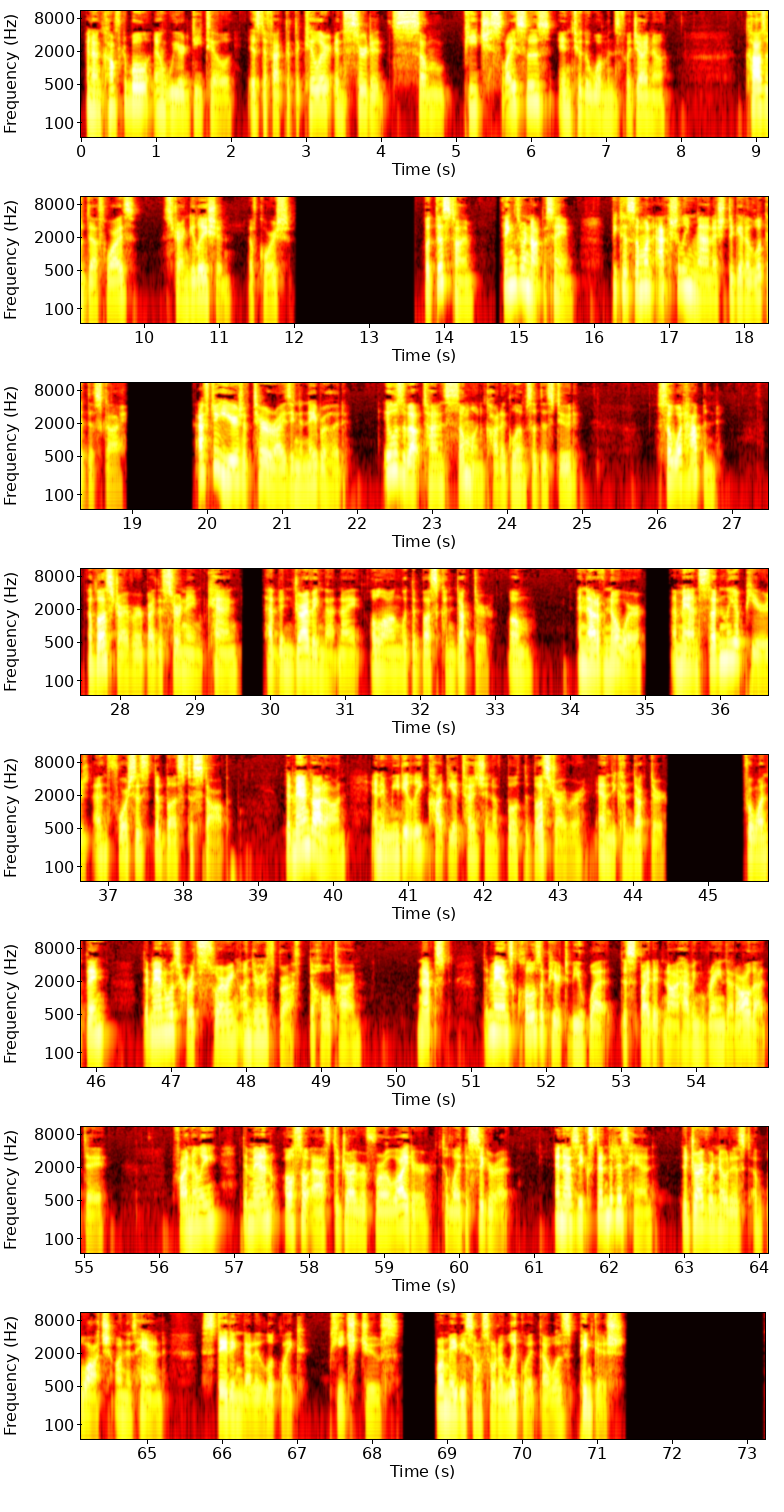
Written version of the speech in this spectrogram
An uncomfortable and weird detail is the fact that the killer inserted some peach slices into the woman's vagina. Cause of death wise, strangulation, of course. But this time, things were not the same, because someone actually managed to get a look at this guy. After years of terrorizing the neighborhood, it was about time someone caught a glimpse of this dude. So what happened? A bus driver by the surname Kang had been driving that night along with the bus conductor, Um, and out of nowhere, a man suddenly appears and forces the bus to stop. The man got on and immediately caught the attention of both the bus driver and the conductor. For one thing, the man was heard swearing under his breath the whole time. Next, the man's clothes appeared to be wet, despite it not having rained at all that day. Finally, the man also asked the driver for a lighter to light a cigarette, and as he extended his hand, the driver noticed a blotch on his hand, stating that it looked like peach juice, or maybe some sort of liquid that was pinkish.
